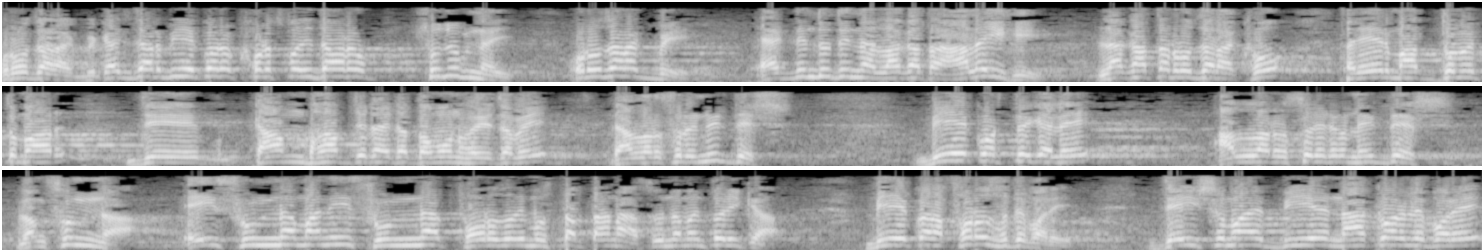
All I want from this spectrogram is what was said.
রোজা রাখবে। কাজে যার বিয়ে করার খরচ পাতি দেওয়ার সুযোগ নাই, ও রোজা রাখবে। একদিন দুদিন না, লাগাতার, আলাইহি। লাগাতার রোজা রাখো। তাহলে এর মাধ্যমে তোমার যে কাম ভাব যেটা, এটা দমন হয়ে যাবে। আল্লাহ রসুলের নির্দেশ। বিয়ে করতে গেলে আল্লাহ রসুলের একটা নির্দেশ এবং সুন্না। এই সুন্না মানি সুন্না ফরজ মুস্তাব তা না, সুন্না মানে তরিকা। বিয়ে করা ফরজ হতে পারে। যেই সময় বিয়ে না করলে পরে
